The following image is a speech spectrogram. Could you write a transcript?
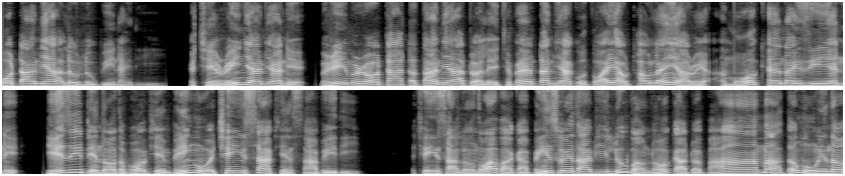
ပေါ်တာများအလုပ်လုပ်ပေးနိုင်သည်ကချင်ရင်းညာများနှင့်မရေမရောတာတပ်သားများအတွက်လည်းဂျပန်တပ်များကိုတွားရောက်ထောက်လန်းရာတွင်အမောခံနိုင်စေရန်နှင့်ရေးစည်းတင်သောသဘောဖြင့်ဘိန်းကိုအချိန်အစဖြင့်စားပေးသည်အချိန်အစလွန်သွားပါကဘိန်းဆွဲသားပြီးလူပောင်လောကအတွက်ဘာမှအသုံးမဝင်သော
